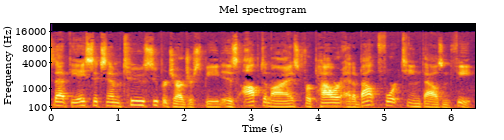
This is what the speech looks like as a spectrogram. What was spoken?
that the A6M2 supercharger speed is optimized for power at about 14,000 feet,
